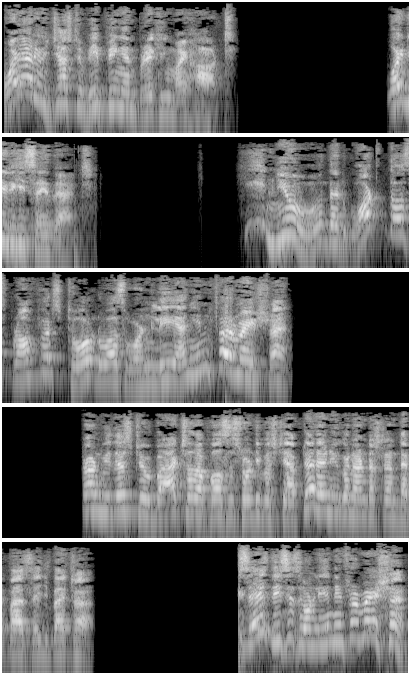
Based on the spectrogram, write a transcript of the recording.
Why are you just weeping and breaking my heart? Why did he say that? He knew that what those prophets told was only an information. Turn with us to Acts of the Apostles 21st chapter and you can understand that passage better. He says this is only an information.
